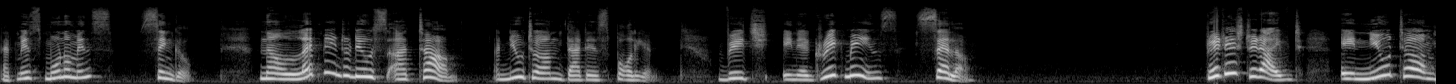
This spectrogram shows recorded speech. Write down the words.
That means mono means single. Now let me introduce a term a new term that is polyon, which in a greek means seller british derived a new term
